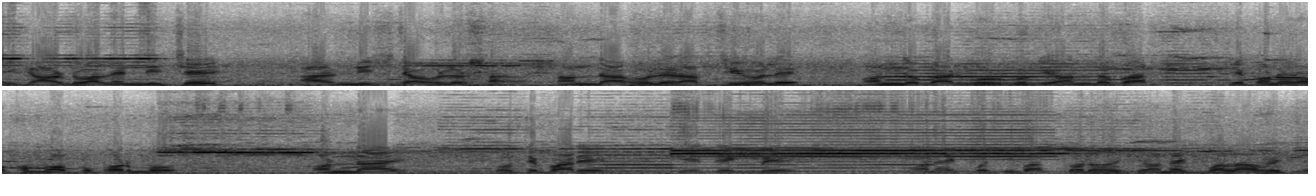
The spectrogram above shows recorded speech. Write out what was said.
এই গার্ডওয়ালের নিচে, আর নিচটা হলো সন্ধ্যা হলে, রাত্রি হলে অন্ধকার, ঘুরঘুটি অন্ধকার যে কোনো রকম অপকর্ম, অন্যায় হতে পারে, কে দেখবে? অনেক প্রতিবাদ করা হয়েছে, অনেক বলা হয়েছে,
